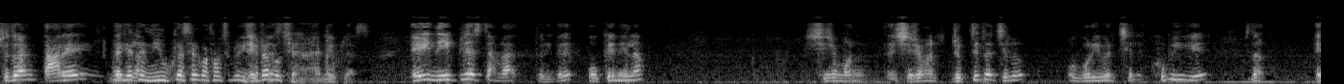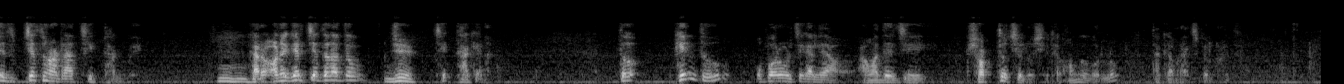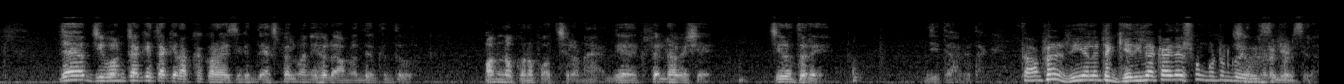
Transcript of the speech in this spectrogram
সুতরাং তারে নিউক্লিয়াসের কথা হচ্ছে সেটা বলছেন? হ্যাঁ নিউক্লিয়াস এই নিউক্লিয়াসটা আমরা তৈরি করে ওকে নিলাম। সে সময় সে সময় যুক্তিটা ছিল ও গরিবের ছেলে খুবই ইয়ে। এর চেতনাটা ঠিক থাকবে। কারণ অনেকের চেতনা তো ঠিক থাকে না। তো কিন্তু পরবর্তীকালে আমাদের যে শর্ত ছিল সেটা ভঙ্গ করল তাকে আমরা এক্সপেল করে দিলাম। যাই হোক জীবনটাকে তাকে রক্ষা করা হয়েছে কিন্তু এক্সপেল মানে হলো আমাদের কিন্তু অন্য কোনো পথ ছিল না। যে এক্সপেলড হবে সে চিরতরে জিতে হবে তাকে। তো আপনারা রিয়েল একটা গেরিলা কায়দার সংগঠন করে ফেলছিলেন।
